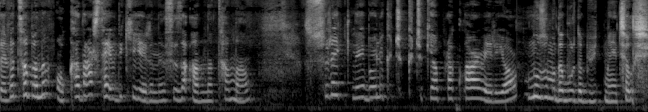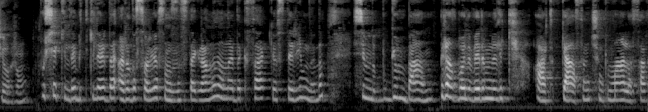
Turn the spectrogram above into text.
deve tabanım o kadar sevdi ki yerini size anlatamam. Sürekli böyle küçük küçük yapraklar veriyor. Muzumu da burada büyütmeye çalışıyorum. Bu şekilde bitkileri de arada soruyorsunuz Instagram'dan. Onları da kısa göstereyim dedim. Şimdi bugün ben biraz böyle verimlilik artık gelsin. Çünkü maalesef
